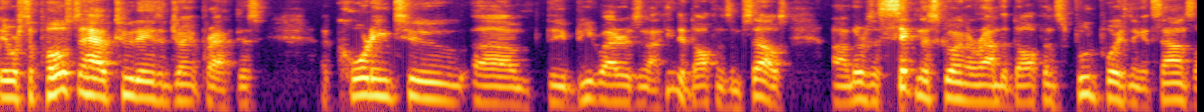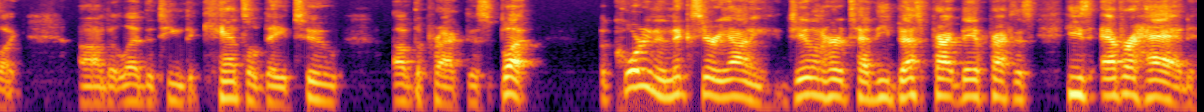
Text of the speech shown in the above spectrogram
they were supposed to have two days of joint practice. According to the beat writers and I think the Dolphins themselves, uh, there was a sickness going around the Dolphins, food poisoning, it sounds like, uh, that led the team to cancel day two of the practice. But according to Nick Sirianni, Jalen Hurts had the best day of practice he's ever had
